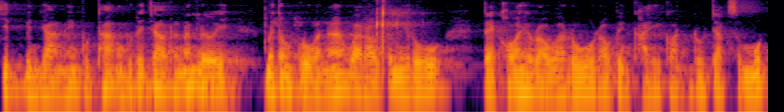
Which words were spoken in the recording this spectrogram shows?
จิตวิญญาณแห่งพุทธะของพุทธเจ้าทั้งนั้นเลย ไม่ต้องกลัวนะว่าเราจะไม่รู้ แต่ขอให้เราว่ารู้เราเป็นใครก่อนรู้จักสมมติ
